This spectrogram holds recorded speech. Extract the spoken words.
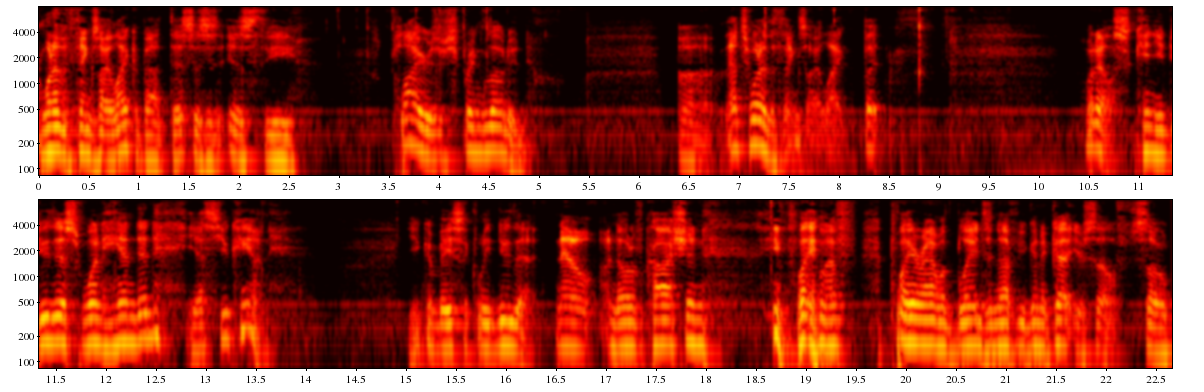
one of the things I like about this is, is the pliers are spring-loaded. Uh, that's one of the things I like, but what else? Can you do this one-handed? Yes, you can you can basically do that. Now, a note of caution, you play enough, play around with blades enough, you're gonna cut yourself. So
